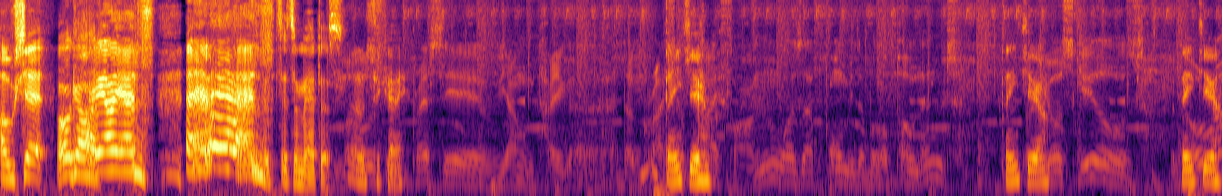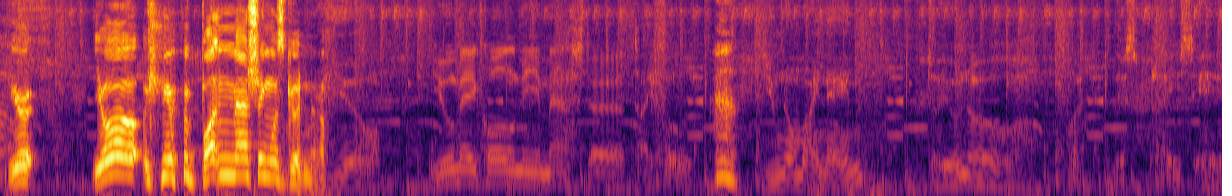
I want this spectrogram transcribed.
Oh shit. Oh god, Aliens! Aliens! it's, it's a mantis. That's okay. Impressive, young tiger. The Thank you. Was a formidable opponent. Thank you. Your skills. Thank you. Your your your button mashing was good enough. You may call me Master Typhoon. You know my name? Do you know what this place is?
